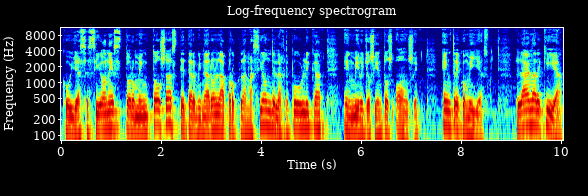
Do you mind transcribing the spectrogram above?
cuyas sesiones tormentosas determinaron la proclamación de la República en 1811. Entre comillas, la anarquía,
